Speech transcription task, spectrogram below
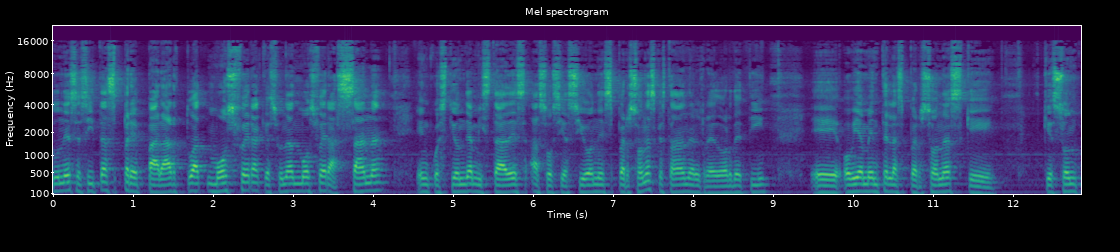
Tú necesitas preparar tu atmósfera, que es una atmósfera sana en cuestión de amistades, asociaciones, personas que están alrededor de ti. Eh, obviamente las personas que, que son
